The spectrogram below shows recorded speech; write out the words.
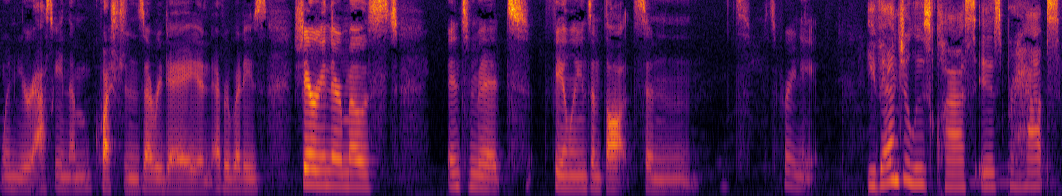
when you're asking them questions every day and everybody's sharing their most intimate feelings and thoughts, and it's, it's pretty neat. Evangelou's class is perhaps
